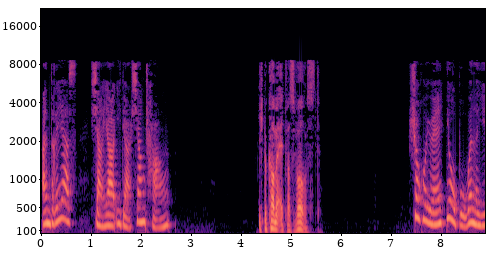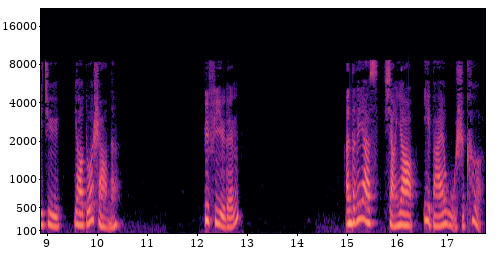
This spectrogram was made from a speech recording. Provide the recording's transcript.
安德烈亚斯想要一点香肠。Ich bekomme etwas Wurst. 售货员又补问了一句：“要多少呢 Wie viel denn?？” 安德烈亚斯想要一百五十克。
